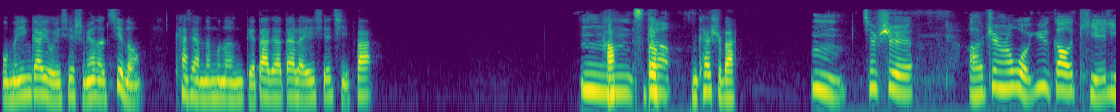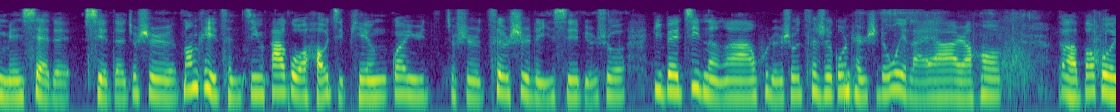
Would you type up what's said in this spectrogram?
我们应该有一些什么样的技能，看一下能不能给大家带来一些启发。嗯，好，Stop，你开始吧。嗯，就是啊，正如我预告帖里面写的，写的就是 Monkey 曾经发过好几篇关于就是测试的一些，比如说必备技能啊，或者说测试工程师的未来啊，然后。呃，包括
